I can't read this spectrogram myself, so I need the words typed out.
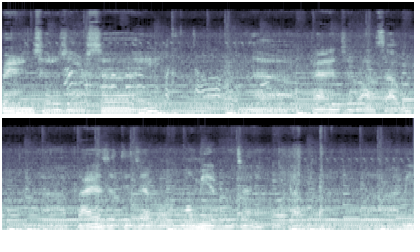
पेरेन्ट्सहरू झर्छ है। प्यारेन्ट्सहरू आउँछ अब। प्रायः जति चाहिँ अब मम्मीहरू हुन्छ नि हामी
